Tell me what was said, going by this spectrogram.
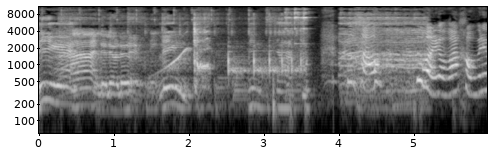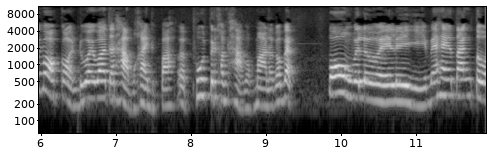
นี่ไงอ่าเร็วๆเลยนิ่งนิ่งยากคือเขาคือเหมือนกับว่าเขาไม่ได้บอกก่อนด้วยว่าจะถามใครถูกปะแบบพูดเป็นคำถามออกมาแล้วก็แบบ โป้งไปเลยอะไรอย่างงี้ไม่ให้ตั้งตัว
